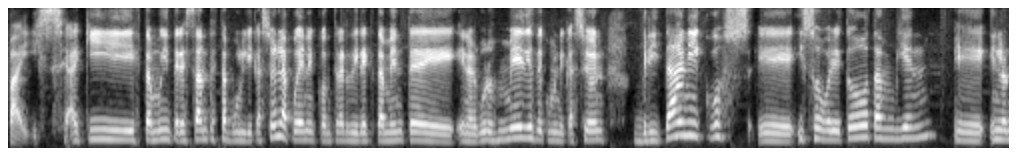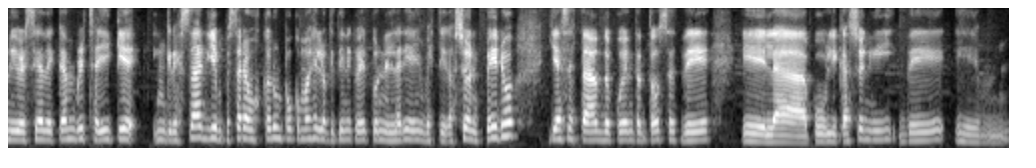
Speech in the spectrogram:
país. Aquí está muy interesante esta publicación, la pueden encontrar directamente en algunos medios de comunicación británicos eh, y sobre todo también eh, en la Universidad de Cambridge. Hay que ingresar y empezar a buscar un poco más en lo que tiene que ver con el área de investigación, pero ya se está dando cuenta entonces de eh, la publicación y de em,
